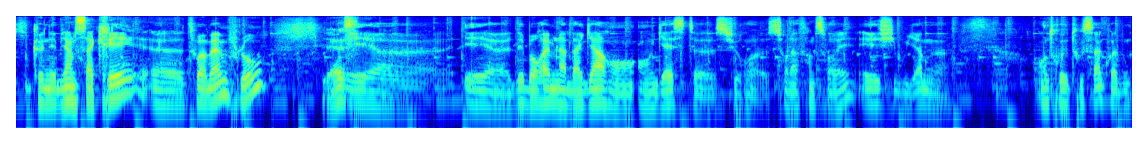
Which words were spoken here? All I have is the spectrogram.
qui connaît bien le sacré, euh, toi-même Flo, yes. et, euh, et la bagarre en, en guest sur, sur la fin de soirée, et Shibuyam entre tout ça. Quoi. Donc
